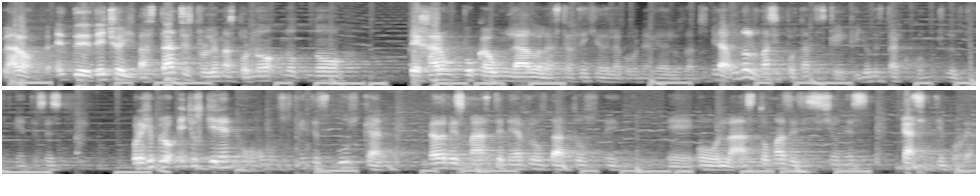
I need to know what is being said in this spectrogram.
Claro, de, hecho hay bastantes problemas por no, no, no dejar un poco a un lado la estrategia de la gobernabilidad de los datos. Mira, uno de los más importantes que, yo destaco con muchos de nuestros clientes es, por ejemplo, ellos quieren, o nuestros clientes buscan cada vez más tener los datos eh, eh, o las tomas de decisiones casi en tiempo real.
